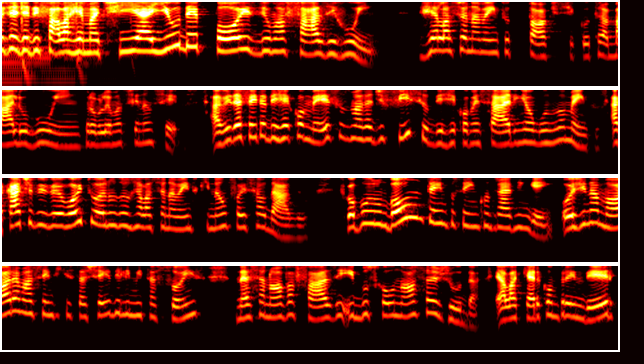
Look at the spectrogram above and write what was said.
Hoje é dia de Fala Rematia e o depois de uma fase ruim. Relacionamento tóxico, trabalho ruim, problemas financeiros. A vida é feita de recomeços, mas é difícil de recomeçar em alguns momentos. A Kátia viveu oito anos num relacionamento que não foi saudável. Ficou por um bom tempo sem encontrar ninguém. Hoje namora, mas sente que está cheia de limitações nessa nova fase e buscou nossa ajuda. Ela quer compreender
